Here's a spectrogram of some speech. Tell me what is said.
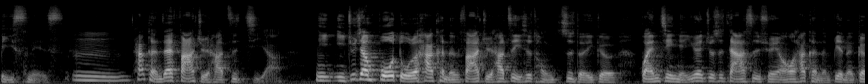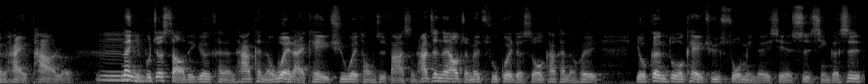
business。嗯，他可能在发掘他自己啊。你你就这样剥夺了他可能发觉他自己是同志的一个关键点，因为就是大肆宣扬后，他可能变得更害怕了。嗯，那你不就少了一个可能他可能未来可以去为同志发声？他真的要准备出柜的时候，他可能会有更多可以去说明的一些事情。可是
